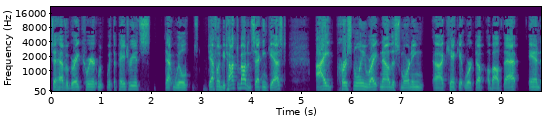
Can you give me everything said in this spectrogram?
to have a great career w- with the Patriots, that will definitely be talked about and second guessed. I personally, right now, this morning, uh, can't get worked up about that. And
